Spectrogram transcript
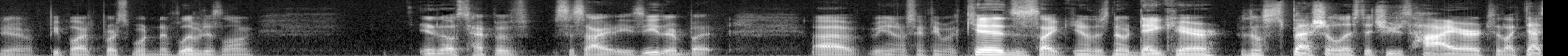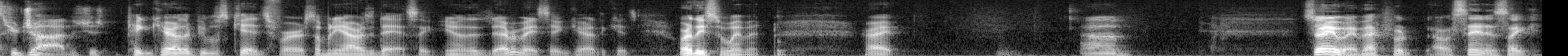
you know people, of course, wouldn't have lived as long in those type of societies either. But uh, you know, same thing with kids. It's like you know, there's no daycare, there's no specialist that you just hire to like that's your job. It's just taking care of other people's kids for so many hours a day. It's like you know, everybody's taking care of the kids, or at least the women, right? Um. So anyway, back to what I was saying is like,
